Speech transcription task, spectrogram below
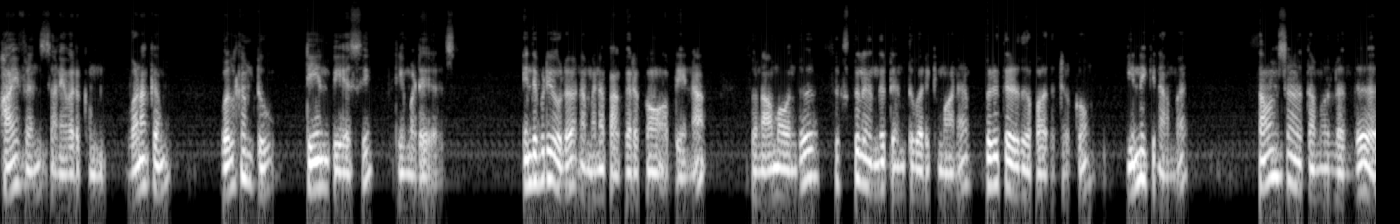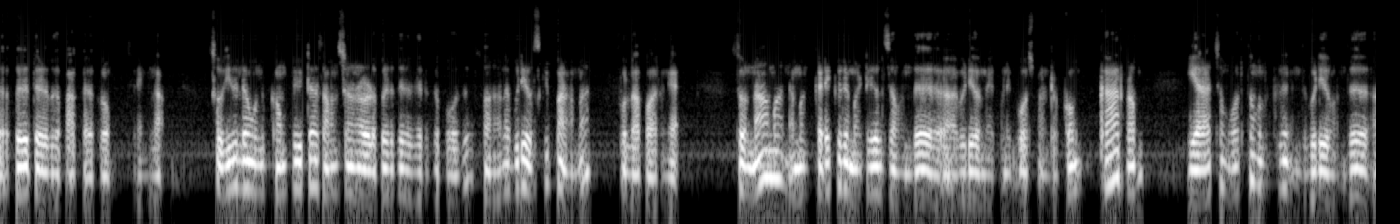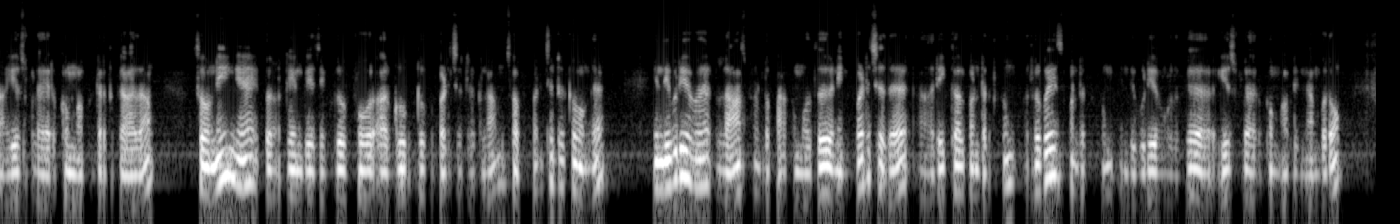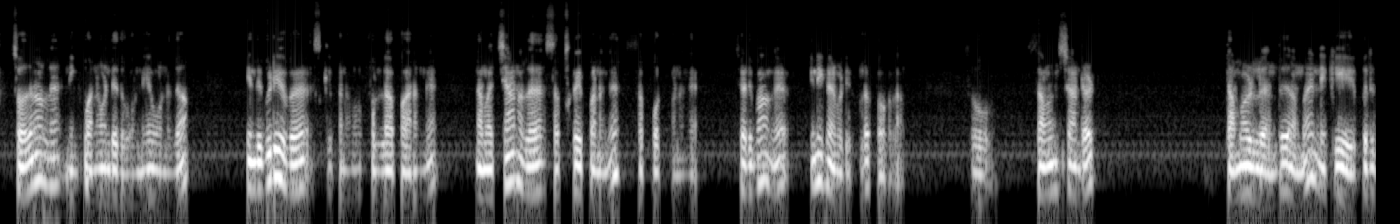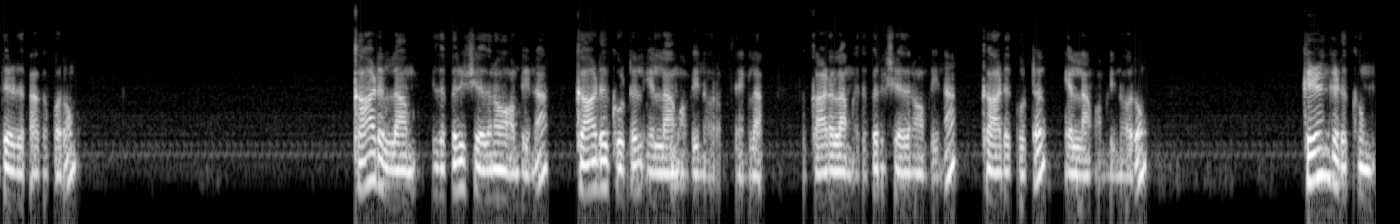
Hi friends அனைவருக்கும் வணக்கம். Welcome to TNPSC free materials இந்த வீடியோவில் நம்ம என்ன பார்க்குறோம் அப்படின்னா ஸோ நாம் வந்து சிக்ஸ்த்துலேருந்து டென்த்து வரைக்குமான பிரித்தெழுத பார்த்துட்ருக்கோம் இன்றைக்கி நாம் செவன்த் ஸ்டாண்டர்ட் தமிழ்லேருந்து பிரித்தெழுத பார்க்குறோம் சரிங்களா? ஸோ இதில் உங்களுக்கு கம்ப்ளீட்டாக செவன்த் ஸ்டாண்டர்டோட பிரித்தெழுத இருக்க போது ஸோ அதனால் வீடியோ ஸ்கிப் பண்ணாமல் ஃபுல்லாக பாருங்கள் ஸோ நாம் நமக்கு கிடைக்கிற மெட்டீரியல்ஸை வந்து வீடியோ மேக் பண்ணி போஸ்ட் பண்ணிருக்கோம் காரணம் யாராச்சும் ஒருத்தவங்களுக்கு இந்த வீடியோ வந்து யூஸ்ஃபுல்லாக இருக்கும் அப்படின்றதுக்காக தான் ஸோ நீங்கள் இப்போ TNPSC group four or group டூக்கு படிச்சுட்டு இருக்கலாம் ஸோ படிச்சுட்டு இருக்கவங்க இந்த வீடியோவை லாஸ்ட் பண்ணிட்டு பார்க்கும்போது நீங்கள் படித்ததை ரீகால் பண்ணுறதுக்கும் ரிவைஸ் பண்ணுறதுக்கும் இந்த வீடியோ உங்களுக்கு யூஸ்ஃபுல்லாக இருக்கும் அப்படின்னு நம்புகிறோம் ஸோ அதனால் நீங்கள் பண்ண வேண்டியது ஒன்றே ஒன்று தான் இந்த வீடியோவை ஸ்கிப் பண்ணாமல் ஃபுல்லாக பாருங்கள் நம்ம சேனலை சப்ஸ்கிரைப் பண்ணுங்கள் சப்போர்ட் பண்ணுங்கள் சரி வாங்க. இன்றைக்கான வீடியோக்குள்ளே போகலாம். ஸோ செவன்த் ஸ்டாண்டர்ட் தமிழ்லேருந்து நம்ம இன்றைக்கி பிரித்து எழுத பார்க்க போகிறோம் காடு எல்லாம் இதை பிரித்து எழுதணும் அப்படின்னா காடு கூட்டல் எல்லாம் அப்படின்னு வரும் சரிங்களா? ஸோ காடெல்லாம் இதை பிரித்து எழுதணும் அப்படின்னா காடு கூட்டல் எல்லாம் அப்படின்னு வரும். கிழங்கெடுக்கும்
